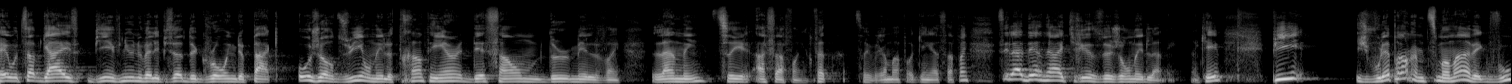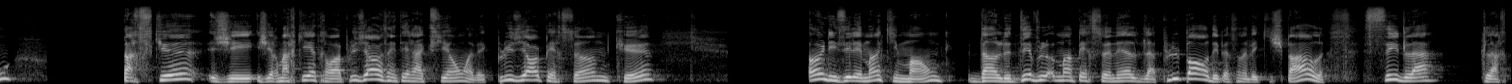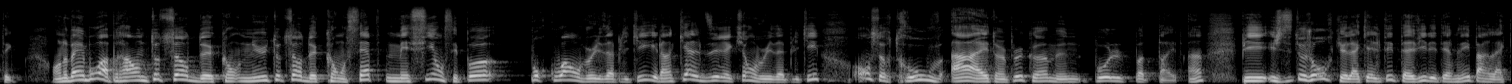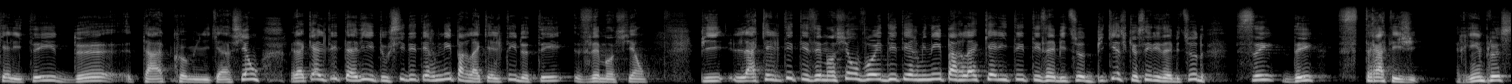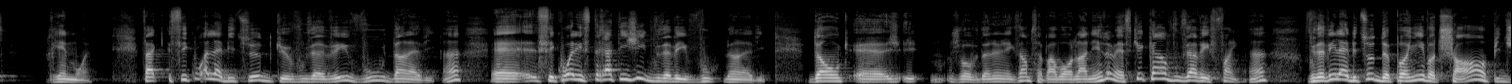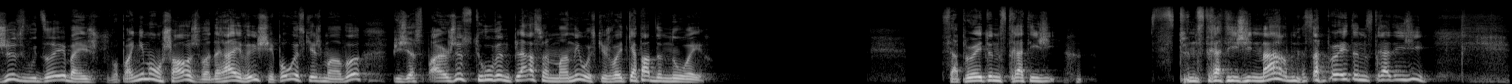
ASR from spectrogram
Hey, what's up, guys? Bienvenue au nouvel épisode de Growing the Pack. Aujourd'hui, on est le 31 décembre 2020. L'année tire à sa fin. En fait, c'est vraiment fucking à sa fin. C'est la dernière crise de journée de l'année. OK? Puis, je voulais prendre un petit moment avec vous parce que j'ai remarqué à travers plusieurs interactions avec plusieurs personnes que un des éléments qui manque dans le développement personnel de la plupart des personnes avec qui je parle, c'est de la clarté. On a bien beau apprendre toutes sortes de contenus, toutes sortes de concepts, mais si on ne sait pas pourquoi on veut les appliquer et dans quelle direction on veut les appliquer, on se retrouve à être un peu comme une poule pas de tête. Hein? Puis je dis toujours que la qualité de ta vie est déterminée par la qualité de ta communication, mais la qualité de ta vie est aussi déterminée par la qualité de tes émotions. Puis la qualité de tes émotions va être déterminée par la qualité de tes habitudes. Puis qu'est-ce que c'est les habitudes? C'est des stratégies. Rien de plus, rien de moins. Fait c'est quoi l'habitude que vous avez, vous, dans la vie? Hein? Euh, c'est quoi les stratégies que vous avez, vous, dans la vie? Donc, euh, je, vais vous donner un exemple, ça peut avoir de la mais est-ce que quand vous avez faim, hein, vous avez l'habitude de pogner votre char, puis de juste vous dire, ben, je vais pogner mon char, je vais driver, je sais pas où est-ce que je m'en vais, puis j'espère juste trouver une place un moment donné où est-ce que je vais être capable de me nourrir? Ça peut être une stratégie. C'est une stratégie de marde, mais ça peut être une stratégie.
